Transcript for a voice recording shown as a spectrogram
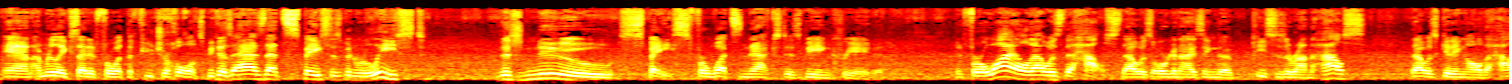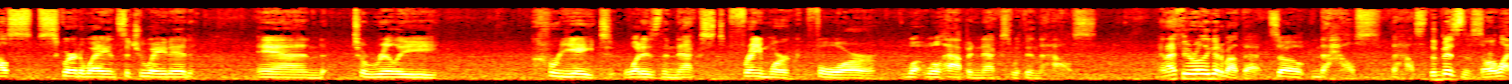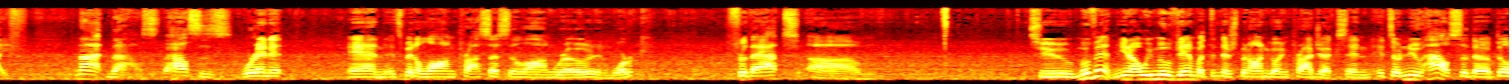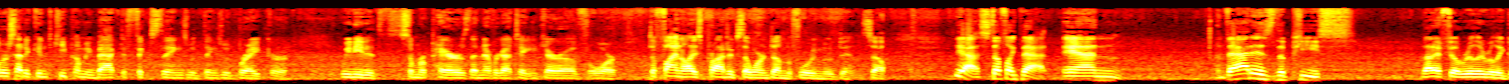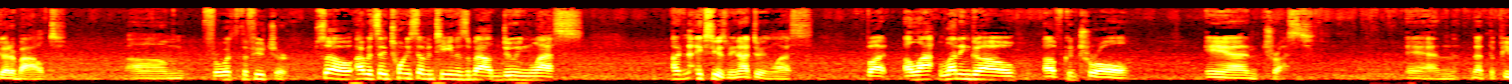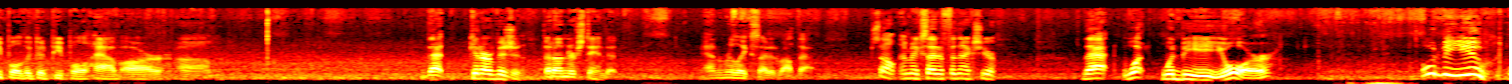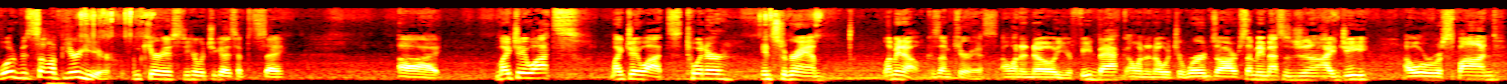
And I'm really excited for what the future holds because as that space has been released, this new space for what's next is being created. And for a while, that was the house. That was organizing the pieces around the house. That was getting all the house squared away and situated. And to really create what is the next framework for what will happen next within the house. And I feel really good about that. So, the house, the house, the business, our life, not the house. The house is, we're in it, and it's been a long process and a long road and work for that um, to move in. You know, we moved in, but then there's been ongoing projects, and it's a new house, so the builders had to keep coming back to fix things when things would break or we needed some repairs that never got taken care of or to finalize projects that weren't done before we moved in. So, yeah, stuff like that. And that is the piece that I feel really, really good about um, for what's the future. So, I would say 2017 is about doing less. Uh, excuse me, not doing less, but a lot, letting go of control and trust. And that the people, the good people, have our um, that get our vision, that understand it. And I'm really excited about that. So I'm excited for the next year. That what would be your what would be you? What would sum up your year? I'm curious to hear what you guys have to say. Uh, Mike J. Watts, Mike J. Watts, Twitter, Instagram. Let me know because I'm curious. I want to know your feedback. I want to know what your words are. Send me messages on IG. I will respond.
